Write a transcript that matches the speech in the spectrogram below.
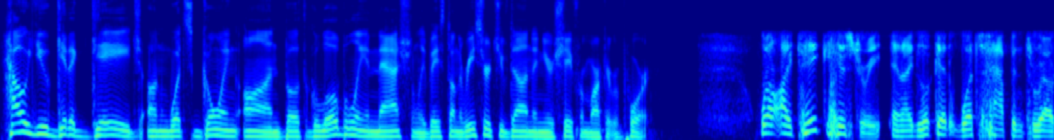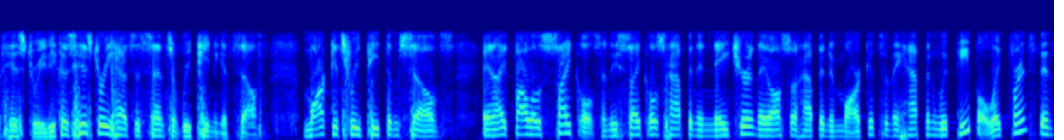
how you get a gauge on what's going on both globally and nationally based on the research you've done in your Shaffer Market Report. Well, I take history and I look at what's happened throughout history because history has a sense of repeating itself. Markets repeat themselves, and I follow cycles, and these cycles happen in nature and they also happen in markets and they happen with people. Like, for instance,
